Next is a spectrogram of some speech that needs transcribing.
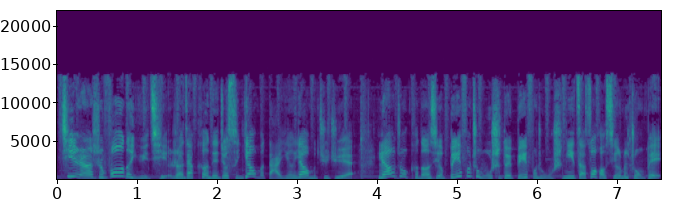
既然是问的语气，人家肯定就是要么答应，要么拒绝，两种可能性，百分之五十对，百分之五十你，咱做好心理准备。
